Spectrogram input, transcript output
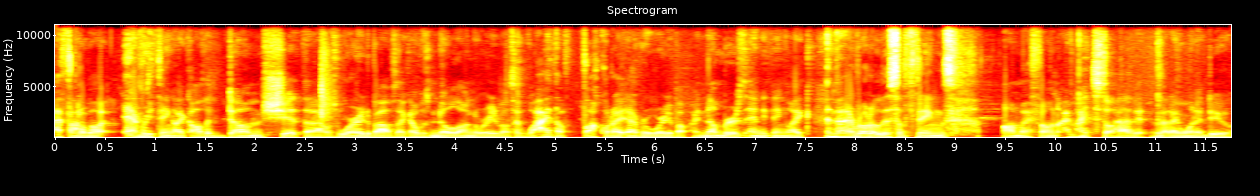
I thought about everything, like all the dumb shit that I was worried about. like I was no longer worried about. I was like, why the fuck would I ever worry about my numbers, anything like? And then I wrote a list of things on my phone. I might still have it that I want to do.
